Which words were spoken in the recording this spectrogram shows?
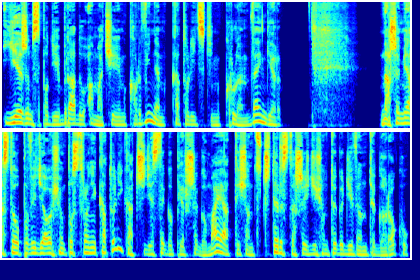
Jerzym z Podjebradu a Maciejem Korwinem, katolickim królem Węgier. Nasze miasto opowiedziało się po stronie katolika 31 maja 1469 roku.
